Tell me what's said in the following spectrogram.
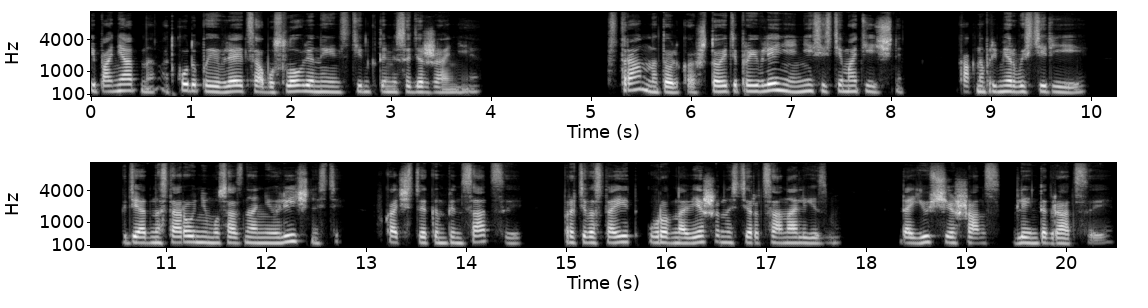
и понятно, откуда появляется обусловленное инстинктами содержание. Странно только, что эти проявления не систематичны, как, например, в истерии, где одностороннему сознанию личности в качестве компенсации противостоит уравновешенность и рационализм, дающие шанс для интеграции.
